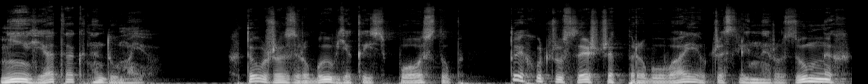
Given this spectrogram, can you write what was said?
Ні, я так не думаю. Хто вже зробив якийсь поступ, той хоч усе ще перебуває в числі нерозумних,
